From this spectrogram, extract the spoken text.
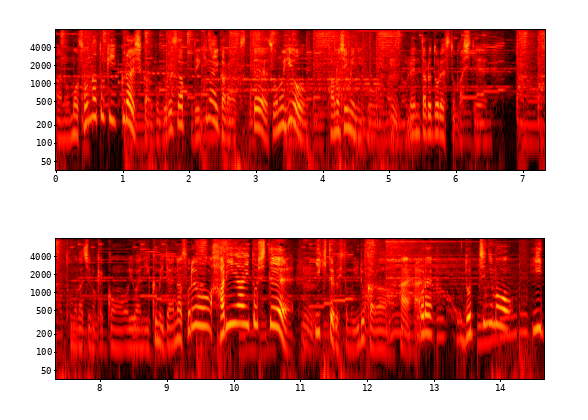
あのもうそんな時くらいしかこうドレスアップできないからっつってその日を楽しみにこう、レンタルドレスとかしてあの友達の結婚をお祝いに行くみたいなそれを張り合いとしてうん。生きてる人もいるから、これどっちにもいい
